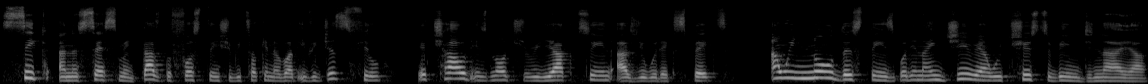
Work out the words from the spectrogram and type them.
seek an assessment. That's the first thing you should be talking about. If you just feel your child is not reacting as you would expect, and we know these things, but in Nigeria, we choose to be in denial.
